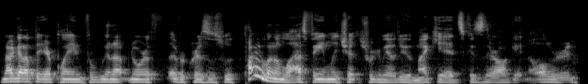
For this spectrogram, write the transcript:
when I got off the airplane for went up north over Christmas with probably one of the last family trips we're gonna be able to do with my kids because they're all getting older and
